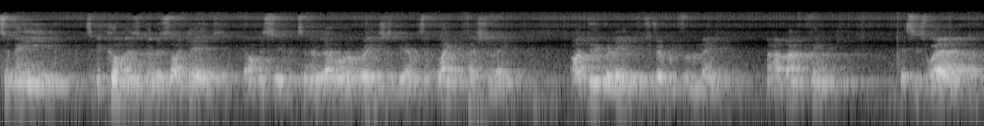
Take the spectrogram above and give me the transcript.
to be to become as good as I did, obviously to the level of reach to be able to play professionally, I do believe it was driven from me. And I don't think this is where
